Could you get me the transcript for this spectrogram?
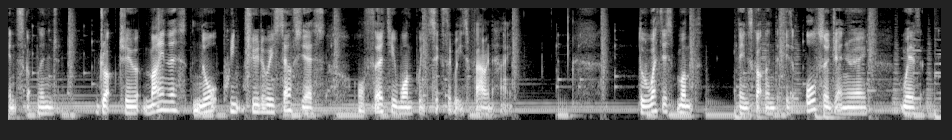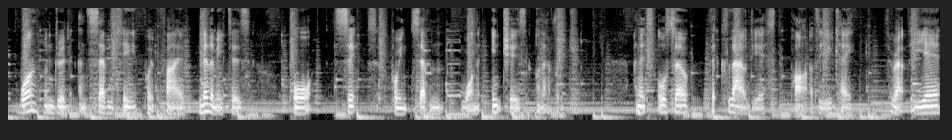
in Scotland dropped to minus 0.2 degrees Celsius or 31.6 degrees Fahrenheit. The wettest month in Scotland is also January with 170.5 millimeters or 6.71 inches on average. And it's also the cloudiest part of the UK throughout the year,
